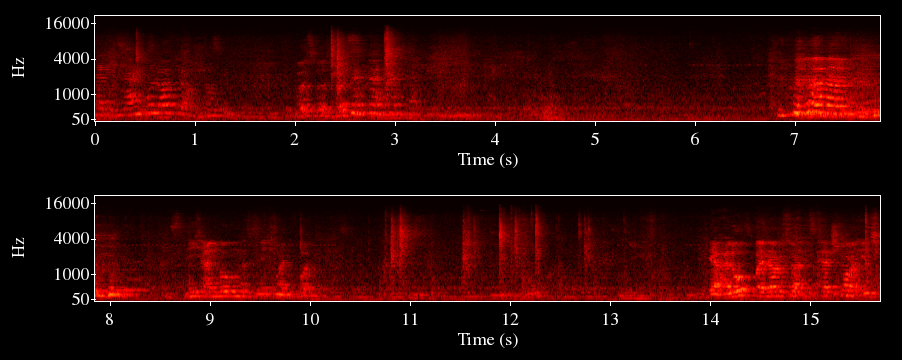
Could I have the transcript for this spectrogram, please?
Ja, die Leinwurst läuft ja auch schon. Was, was, was? Das ist nicht angucken, das ist nicht mein Freund. Ja, hallo, mein Name ist Johannes Kretschmer. Ich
